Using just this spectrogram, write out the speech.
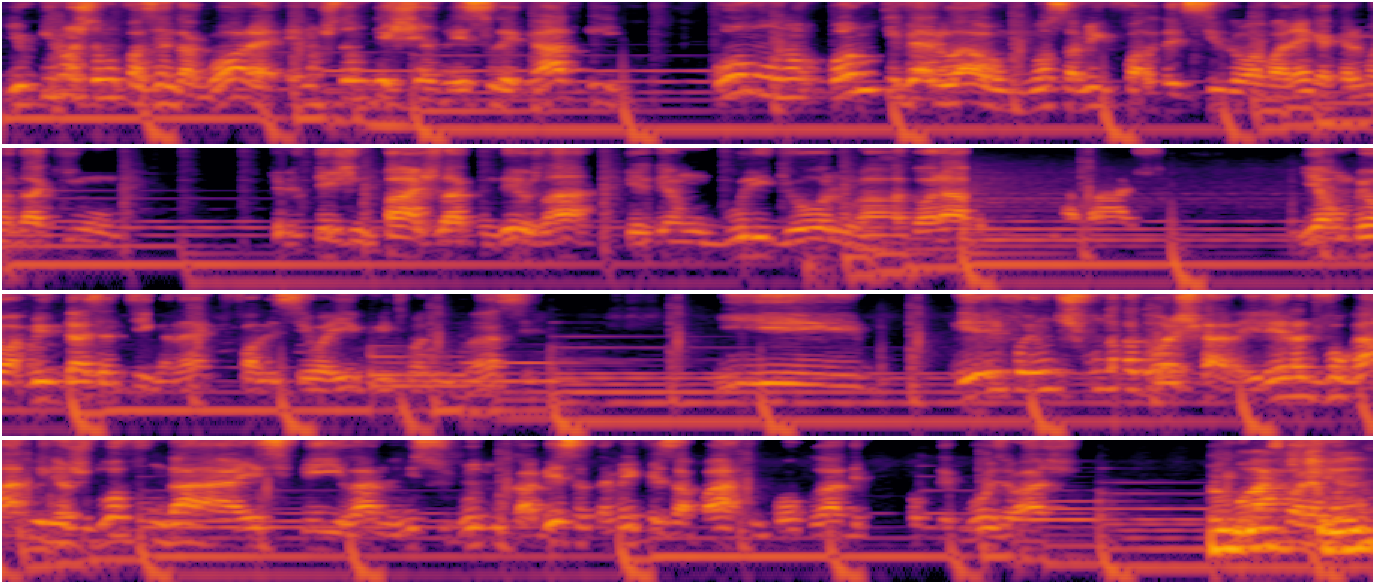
E o que nós estamos fazendo agora é nós estamos deixando esse legado e como, como tiveram lá o nosso amigo falecido, o Avarenga, quero mandar aqui um, que ele esteja em paz lá com Deus lá, ele é um guri de ouro, adorável, abaixo. E é um meu amigo das antigas, né? Que faleceu aí, vítima do câncer. E, e ele foi um dos fundadores, cara. Ele era advogado, ele ajudou a fundar a SPI lá no início, junto com o Cabeça também fez a parte um pouco lá, de, um pouco depois, eu acho. No marketing, né?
